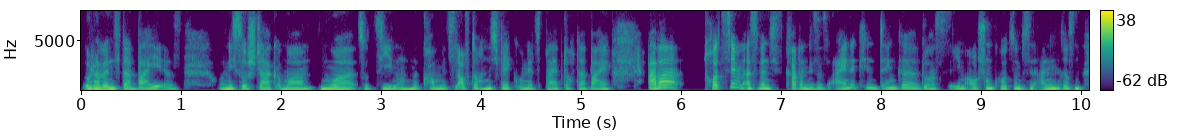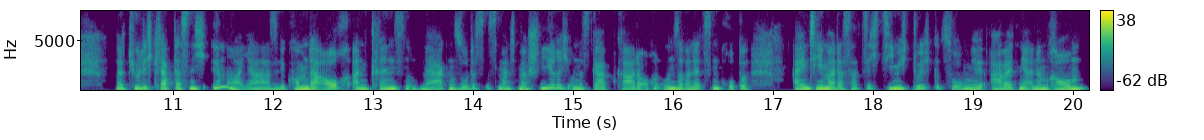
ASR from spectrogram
oder wenn es dabei ist und nicht so stark immer nur zu ziehen und komm, jetzt lauf doch nicht weg und jetzt bleib doch dabei. Aber trotzdem, also wenn ich gerade an dieses eine Kind denke, du hast es eben auch schon kurz ein bisschen angerissen, natürlich klappt das nicht immer, ja. Also wir kommen da auch an Grenzen und merken so, das ist manchmal schwierig und es gab gerade auch in unserer letzten Gruppe ein Thema, das hat sich ziemlich durchgezogen. Wir arbeiten ja in einem Raum,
